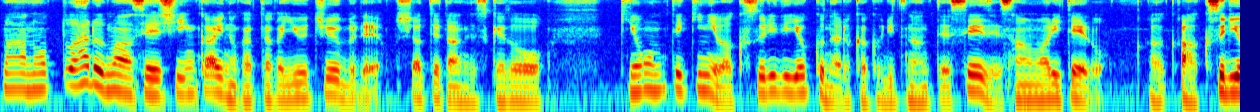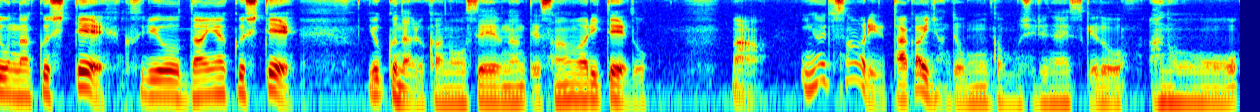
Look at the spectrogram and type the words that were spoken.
まああのとあるまあ精神科医の方が YouTube でおっしゃってたんですけど基本的には薬で良くなる確率なんてせいぜい3割程度あ薬をなくして薬を弾薬して良くなる可能性なんて3割程度まあ意外と3割で高いじゃんって思うかもしれないですけどあのー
